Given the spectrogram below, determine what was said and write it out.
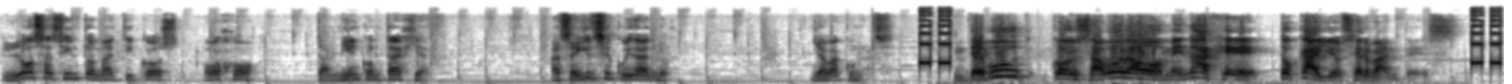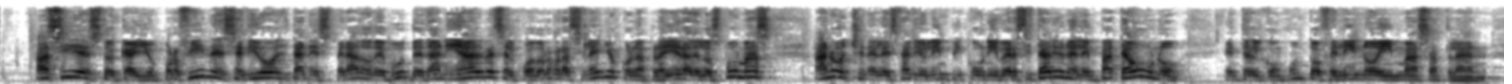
los asintomáticos, ojo, también contagian. A seguirse cuidando y a vacunarse. Debut con sabor a homenaje, Tocayo Cervantes. Así es, Tocayo. Por fin se dio el tan esperado debut de Dani Alves, el jugador brasileño, con la playera de los Pumas, anoche en el Estadio Olímpico Universitario en el empate a uno entre el conjunto felino y Mazatlán.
